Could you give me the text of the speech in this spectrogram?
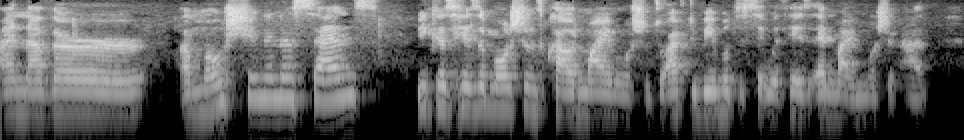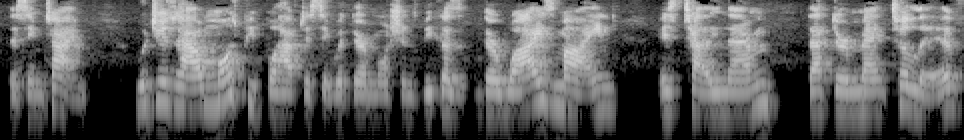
another emotion in a sense, because his emotions cloud my emotions. So I have to be able to sit with his and my emotion at the same time, which is how most people have to sit with their emotions because their wise mind is telling them that they're meant to live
